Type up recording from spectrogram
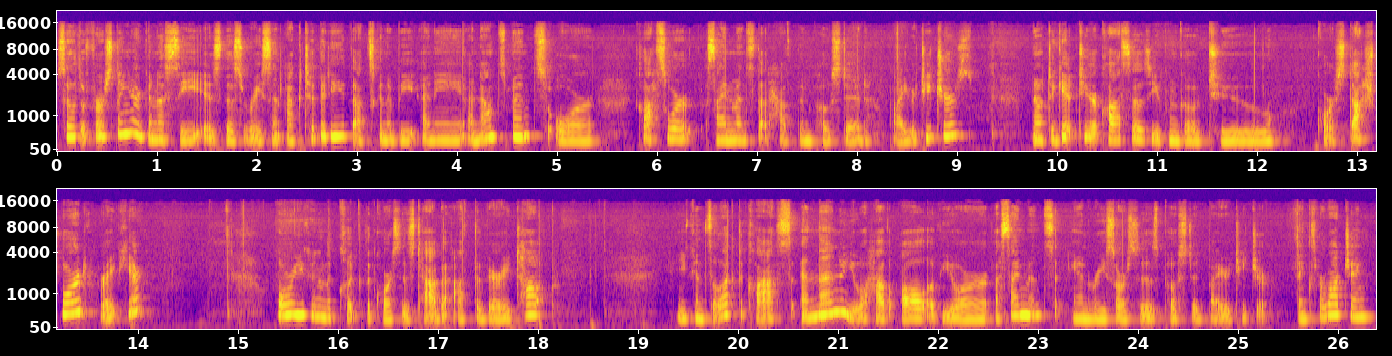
So the first thing you're going to see is this recent activity. That's going to be any announcements or classwork assignments that have been posted by your teachers. Now to get to your classes, you can go to course dashboard right here or you can click the courses tab at the very top. You can select a class and then you will have all of your assignments and resources posted by your teacher. Thanks for watching.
